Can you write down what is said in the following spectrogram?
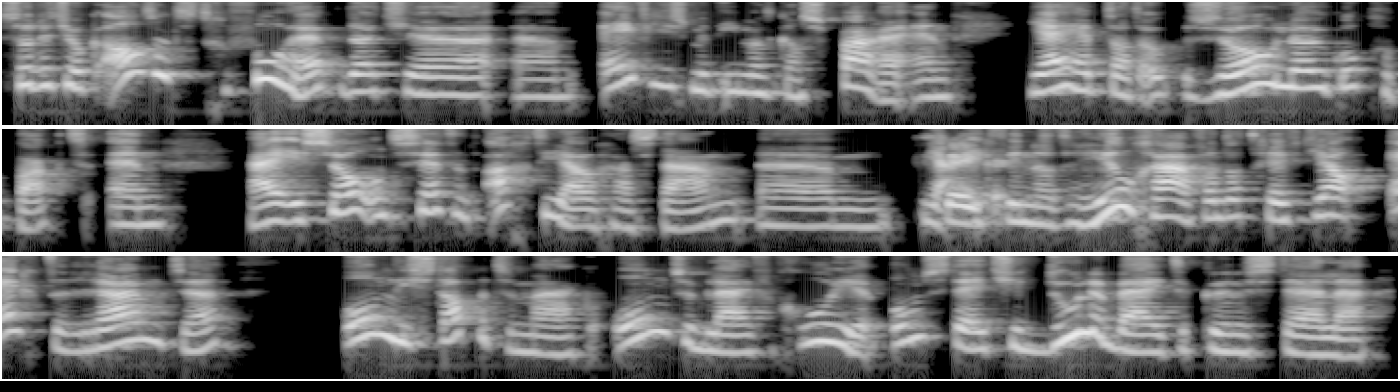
Zodat je ook altijd het gevoel hebt dat je um, eventjes met iemand kan sparren. En jij hebt dat ook zo leuk opgepakt. En hij is zo ontzettend achter jou gaan staan. Ehm, ja, ik vind dat heel gaaf, want dat geeft jou echt ruimte om die stappen te maken, om te blijven groeien, om steeds je doelen bij te kunnen stellen.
